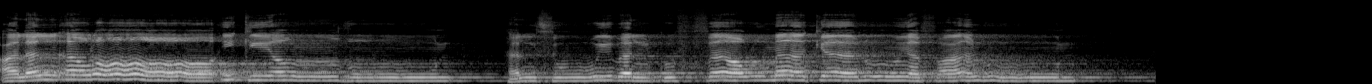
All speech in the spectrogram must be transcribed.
على الأرائك ينظرون. هل ثوب الكفار ما كانوا يفعلون؟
